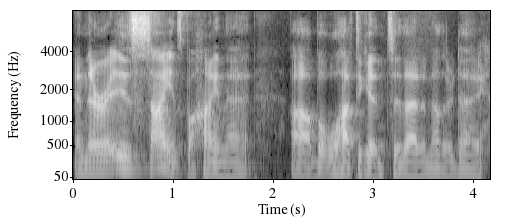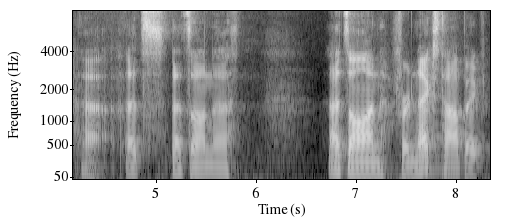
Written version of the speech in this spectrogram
And there is science behind that, uh, but we'll have to get into that another day. Uh, that's that's on the that's on for next topic.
